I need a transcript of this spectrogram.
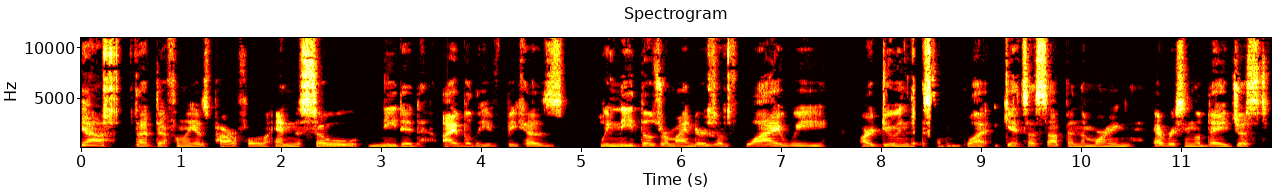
Yeah, that definitely is powerful and so needed, I believe, because we need those reminders of why we are doing this and what gets us up in the morning every single day. Just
